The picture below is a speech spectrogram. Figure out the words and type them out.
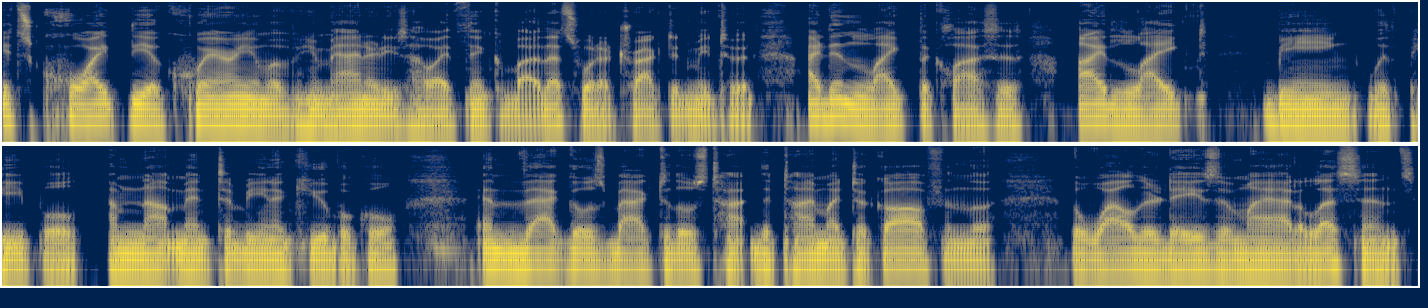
It's quite the aquarium of humanities, how I think about it. That's what attracted me to it. I didn't like the classes. I liked being with people. I'm not meant to be in a cubicle. And that goes back to those time, the time I took off and the, the wilder days of my adolescence.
